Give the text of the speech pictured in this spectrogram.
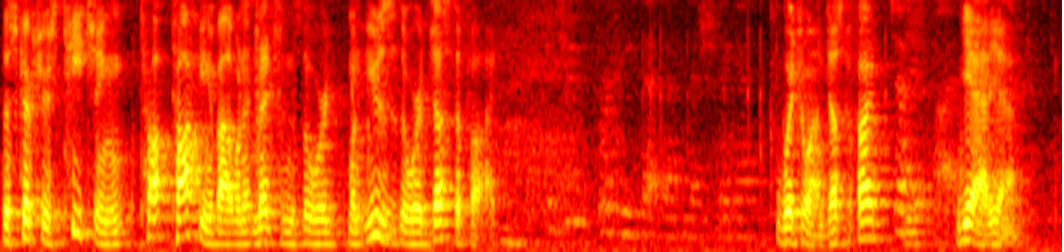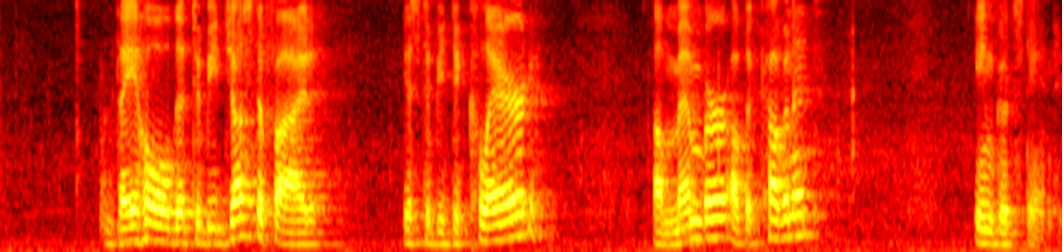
the scripture's teaching, ta- talking about when it mentions the word, when it uses the word justified. Could you repeat that definition again? Which one? Justified? Justified. Yeah, yeah. They hold that to be justified is to be declared a member of the covenant in good standing.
